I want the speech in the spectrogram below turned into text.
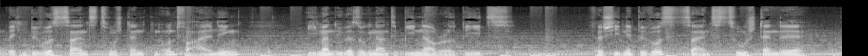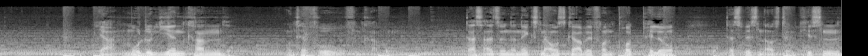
in welchen Bewusstseinszuständen und vor allen Dingen, wie man über sogenannte Binaural Beats verschiedene Bewusstseinszustände ja, modulieren kann und hervorrufen kann. Das also in der nächsten Ausgabe von Podpillow das Wissen aus dem Kissen.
